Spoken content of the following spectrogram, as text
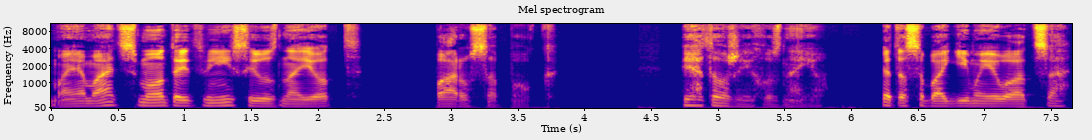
Моя мать смотрит вниз и узнает пару сапог. Я тоже их узнаю. Это сапоги моего отца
